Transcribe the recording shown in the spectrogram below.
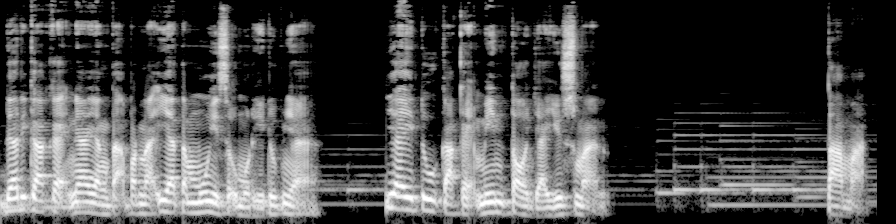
dari kakeknya yang tak pernah ia temui seumur hidupnya, yaitu kakek Minto Jayusman. Tamat.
